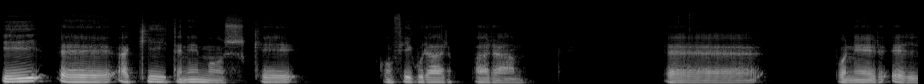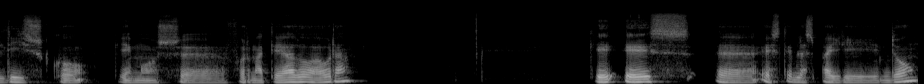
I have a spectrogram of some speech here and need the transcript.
Y eh, aquí tenemos que configurar para eh, poner el disco que hemos eh, formateado ahora, que es eh, este Blaspire Do.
